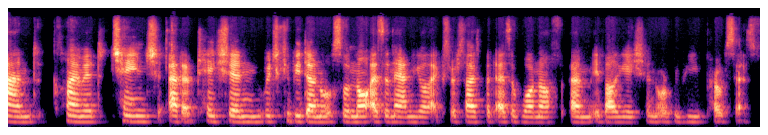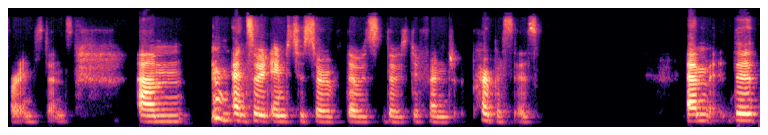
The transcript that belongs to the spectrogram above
and climate change adaptation, which could be done also not as an annual exercise, but as a one-off um, evaluation or review process, for instance. Um, and so it aims to serve those, those different purposes. Um, the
